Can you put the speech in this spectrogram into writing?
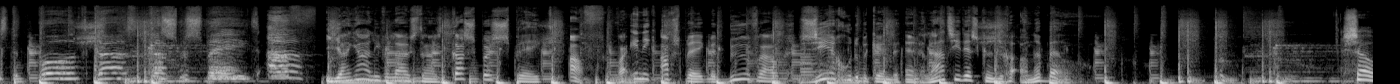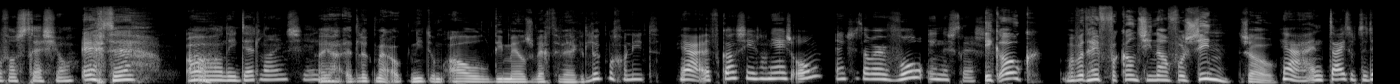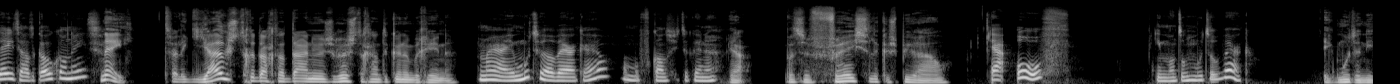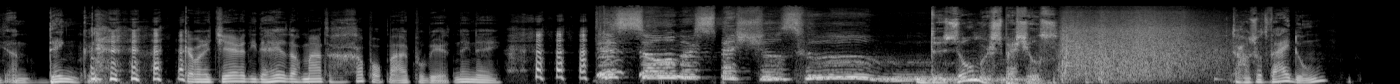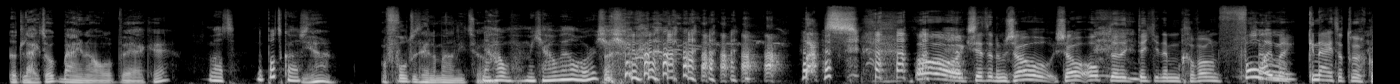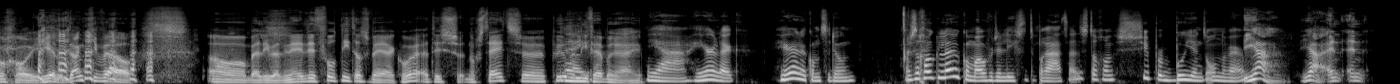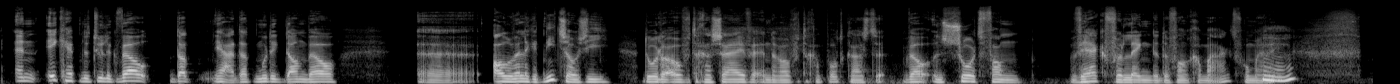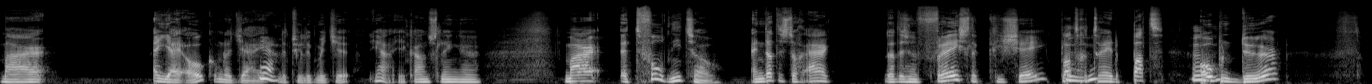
Is de podcast Casper Spreekt Af. Ja, ja, lieve luisteraars, Casper spreekt af. Waarin ik afspreek met buurvrouw, zeer goede bekende en relatiedeskundige Annabel. Zoveel stress, joh. Echt, hè? Oh. Al die deadlines. Nou ja, het lukt mij ook niet om al die mails weg te werken. Het lukt me gewoon niet. Ja, de vakantie is nog niet eens om en ik zit alweer vol in de stress. Ik ook. Maar wat heeft vakantie nou voor zin zo? Ja, en tijd op de date had ik ook al niet. Nee. Terwijl ik juist gedacht had daar nu eens rustig aan te kunnen beginnen. Maar ja, je moet wel werken, hè, om op vakantie te kunnen. Ja, dat is een vreselijke spiraal. Ja, of iemand ontmoeten op werk. Ik moet er niet aan denken. Cabaretière die de hele dag matige grappen op me uitprobeert. Nee, nee. De zomerspecials. De zomerspecials. Trouwens, wat wij doen, dat lijkt ook bijna al op werk, hè? Wat? De podcast? Ja. Of voelt het helemaal niet zo? Nou, met jou wel hoor. Oh, ik zette hem zo, zo op dat, ik, dat je hem gewoon vol Zo. in mijn knijter terug kon gooien. Heerlijk, dankjewel. Oh, belly belly. Nee, dit voelt niet als werk hoor. Het is nog steeds eh pure Nee. liefhebberij. ja, heerlijk. Heerlijk om te doen. Het is toch ook leuk om over de liefde te praten? Het is toch een super boeiend onderwerp? Ja, ja. En, en, en ik heb natuurlijk wel, dat, ja, dat moet ik dan wel, eh, alhoewel ik het niet zo zie, door erover te gaan schrijven en erover te gaan podcasten, wel een soort van werkverlengde ervan gemaakt voor mij. Mhm. Maar, en jij ook, omdat jij Ja. natuurlijk met je, ja, je counseling. eh, maar het voelt niet zo. En dat is toch eigenlijk, dat is een vreselijk cliché, platgetreden pad, Mhm. open deur.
